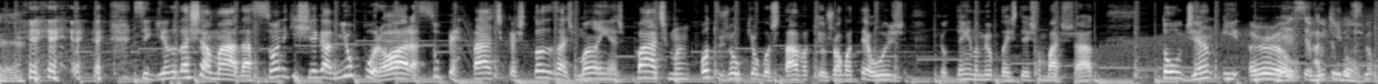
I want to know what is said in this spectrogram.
É. Seguindo da chamada, a Sonic chega a mil por hora, super táticas, todas as manhas, Batman, outro jogo que eu gostava, que eu jogo até hoje, que eu tenho no meu Playstation baixado, Toujan e Earl. Esse é muito bom. Jogo...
